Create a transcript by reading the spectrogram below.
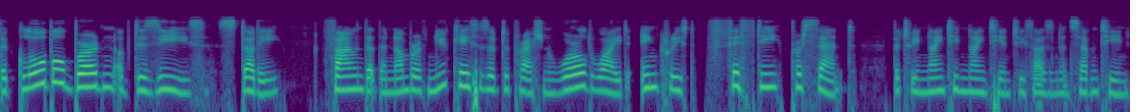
The Global Burden of Disease study found that the number of new cases of depression worldwide increased 50% between 1990 and 2017,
